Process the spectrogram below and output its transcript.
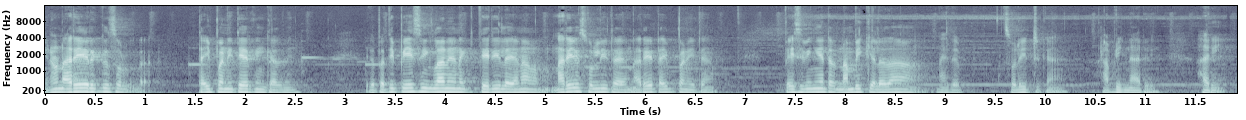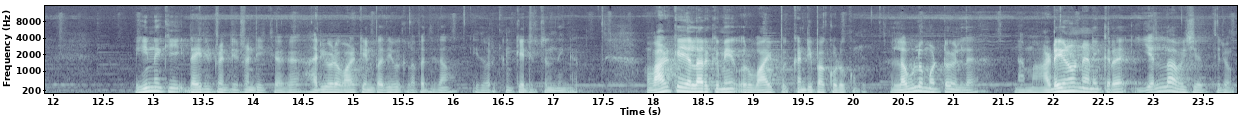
இன்னும் நிறைய இருக்குது சொல்ல. டைப் பண்ணிகிட்டே இருக்கேன் கால்வின் இதை பற்றி பேசுவீங்களான்னு எனக்கு தெரியல. ஏன்னா நிறைய சொல்லிட்டேன் நிறைய டைப் பண்ணிட்டேன். பேசுவீங்கன்ற நம்பிக்கையில் தான் நான் இதை சொல்லிகிட்ருக்கேன் அப்படின்னாரு ஹரி. இன்னைக்கு டைரி டுவெண்ட்டி டுவெண்ட்டிக்காக ஹரியோட வாழ்க்கையின் பதிவுகளை பற்றி தான் இது வரைக்கும் கேட்டுட்டு இருந்தீங்க. வாழ்க்கை எல்லாருக்குமே ஒரு வாய்ப்பு கண்டிப்பாக கொடுக்கும். லவ்வில் மட்டும் இல்லை நம்ம அடையணும்னு நினைக்கிற எல்லா விஷயத்திலும்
